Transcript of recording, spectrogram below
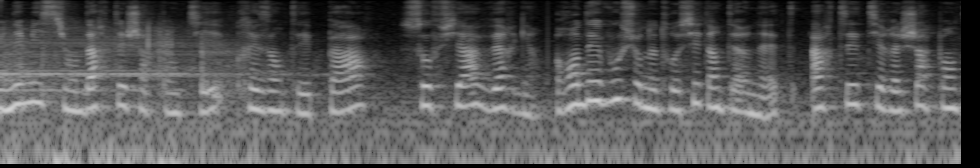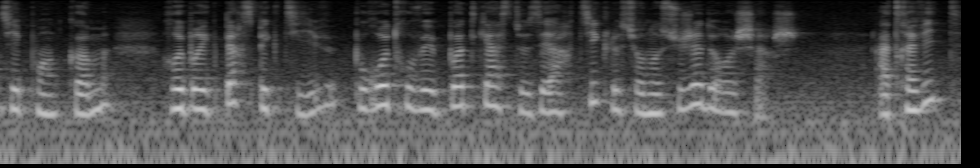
Une émission d'Arte Charpentier présentée par Sophia Verguin. Rendez-vous sur notre site internet arte-charpentier.com, rubrique Perspective, pour retrouver podcasts et articles sur nos sujets de recherche. À très vite!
